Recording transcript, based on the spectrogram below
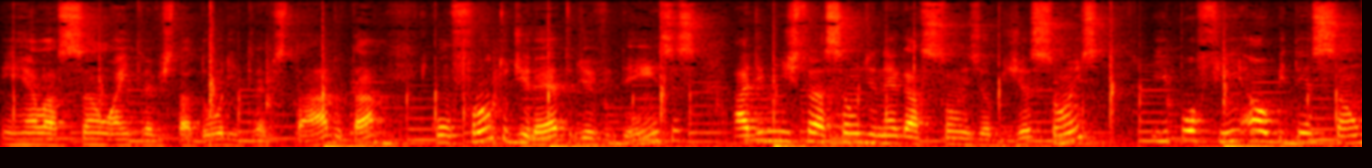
em relação a entrevistador e entrevistado, tá? Confronto direto de evidências, administração de negações e objeções e, por fim, a obtenção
